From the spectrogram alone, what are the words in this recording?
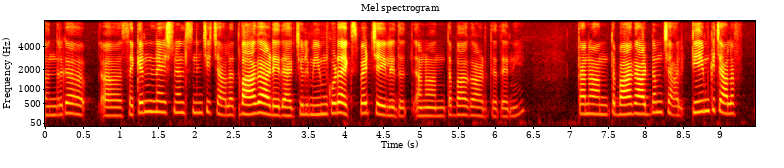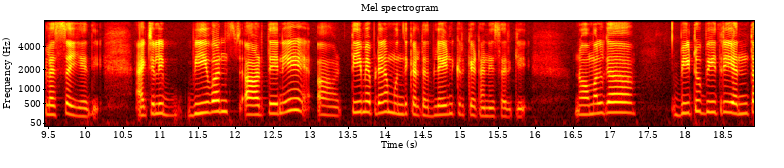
తొందరగా సెకండ్ నేషనల్స్ నుంచి చాలా బాగా ఆడేది. యాక్చువల్లీ మేము కూడా ఎక్స్పెక్ట్ చేయలేదు తను అంత బాగా ఆడుతుందని. తను అంత బాగా ఆడడం చాలా టీంకి చాలా ప్లస్ అయ్యేది. యాక్చువల్లీ బీ వన్స్ ఆడితేనే టీం ఎప్పుడైనా ముందుకెళ్తుంది. బ్లైండ్ క్రికెట్ అనేసరికి. నార్మల్గా బీ టూ బీ త్రీ ఎంత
